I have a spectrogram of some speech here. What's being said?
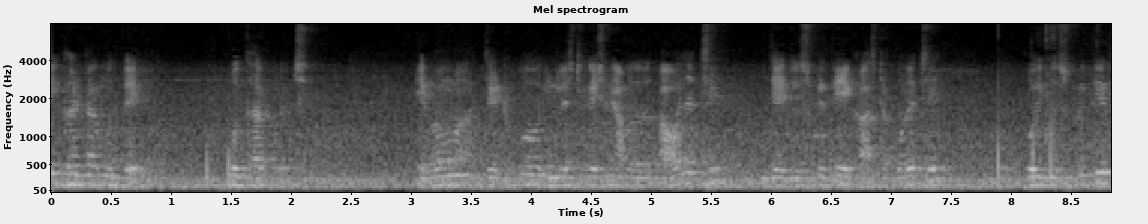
এক ঘণ্টার মধ্যে উদ্ধার করেছে। এবং যেটুকু ইনভেস্টিগেশনে আপাতত পাওয়া যাচ্ছে, যে দুষ্কৃতী এই কাজটা করেছে, ওই দুষ্কৃতির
